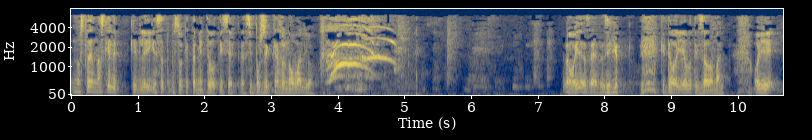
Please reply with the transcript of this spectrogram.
no está de más que le, que le digas a tu pastor que también te bautice, así por si acaso no valió. lo voy a hacer, así que, que te vaya bautizado mal. Oye,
